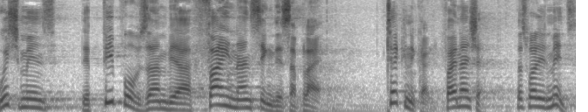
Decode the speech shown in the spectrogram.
which means the people of Zambia are financing the supply, technically, financial. That's what it means.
